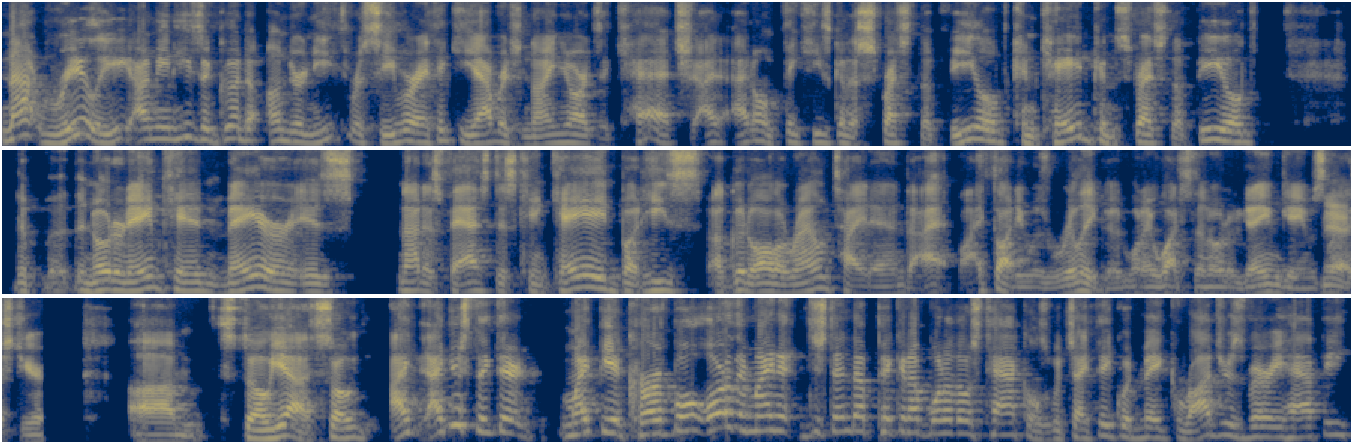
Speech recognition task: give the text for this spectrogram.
not really. I mean, he's a good underneath receiver. I think he averaged nine yards a catch. I, I don't think he's going to stretch the field. Kincaid can stretch the field. The the Notre Dame kid Mayer is not as fast as Kincaid, but he's a good all around tight end. I, I thought he was really good when I watched the Notre Dame games yeah. last year. Um, so yeah, so I, I just think there might be a curveball, or they might just end up picking up one of those tackles, which I think would make Rodgers very happy.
